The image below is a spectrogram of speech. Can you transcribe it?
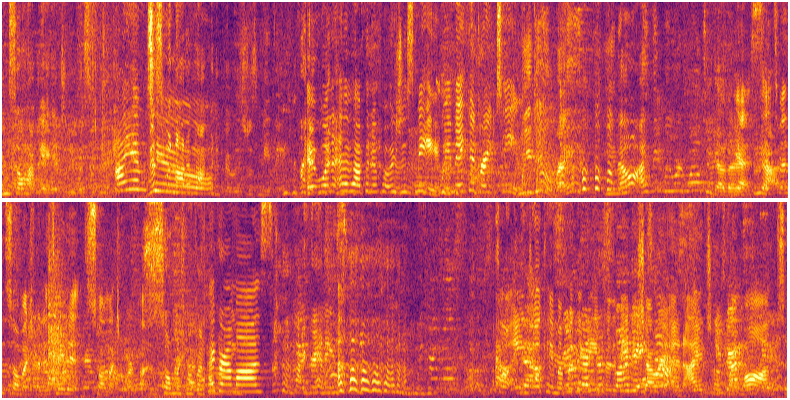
I'm so happy I get to do this with you. I am This would not have happened if it was just me being pregnant. It wouldn't have happened if it was just me. We make a great team. We do, right? you know, I think we work well together. Yes, Yeah. it's been so much fun. It's made it so much more fun. so much more fun. Hi, grandmas. Hi, Granny. So Angel came up with a game for the baby shower, and I chose my mom to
